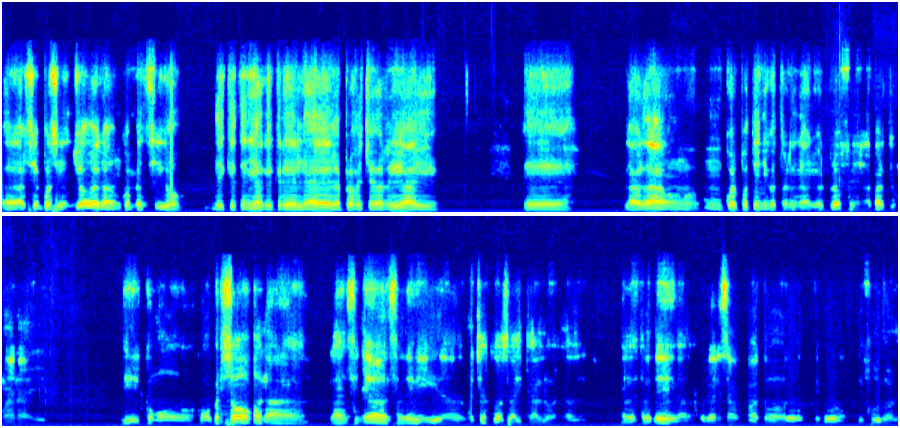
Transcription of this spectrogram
al 100%, yo era un convencido de que tenía que creerle a él, al profe Echeverría, y eh, la verdad, un, cuerpo técnico extraordinario, el profe en la parte humana y, como, como persona, la enseñanza de vida, muchas cosas, y Carlos a la estratega, organizamos todo tipo de fútbol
